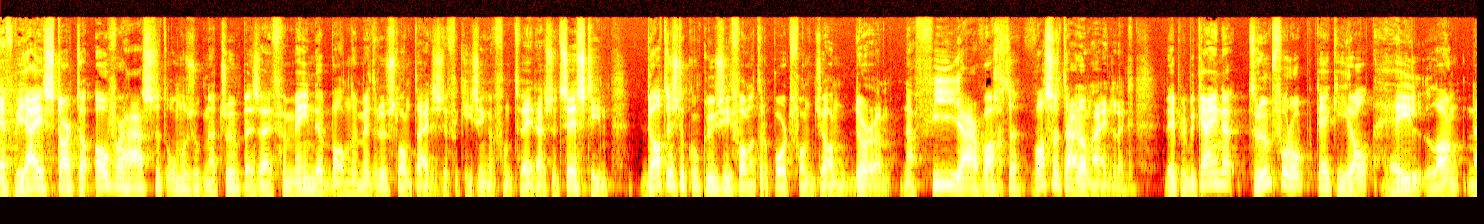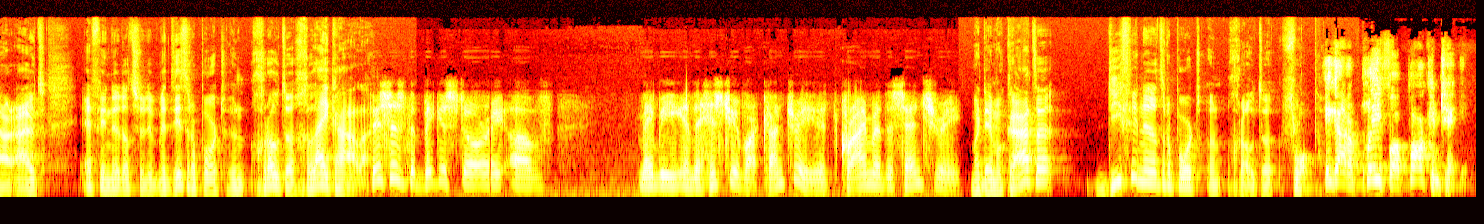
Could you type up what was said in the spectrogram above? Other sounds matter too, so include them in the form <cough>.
De FBI startte overhaast het onderzoek naar Trump en zijn vermeende banden met Rusland tijdens de verkiezingen van 2016. Dat is de conclusie van het rapport van John Durham. Na vier jaar wachten was het daar dan eindelijk. Republikeinen, Trump voorop, keken hier al heel lang naar uit. En vinden dat ze met dit rapport hun grote gelijk halen. This is the biggest story of maybe in the history of our country, a crime of the century. Maar democraten, die vinden dat rapport een grote flop. He got a plea for a parking ticket.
